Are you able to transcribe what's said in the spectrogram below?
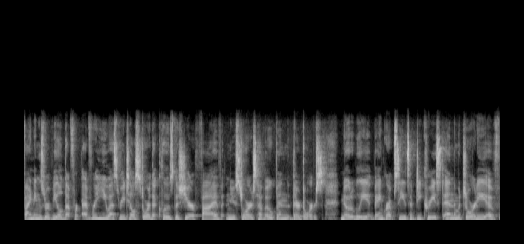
Findings revealed that for every US retail store that closed this year, five new stores have opened their doors. Notably, bankruptcies have decreased, and the majority of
